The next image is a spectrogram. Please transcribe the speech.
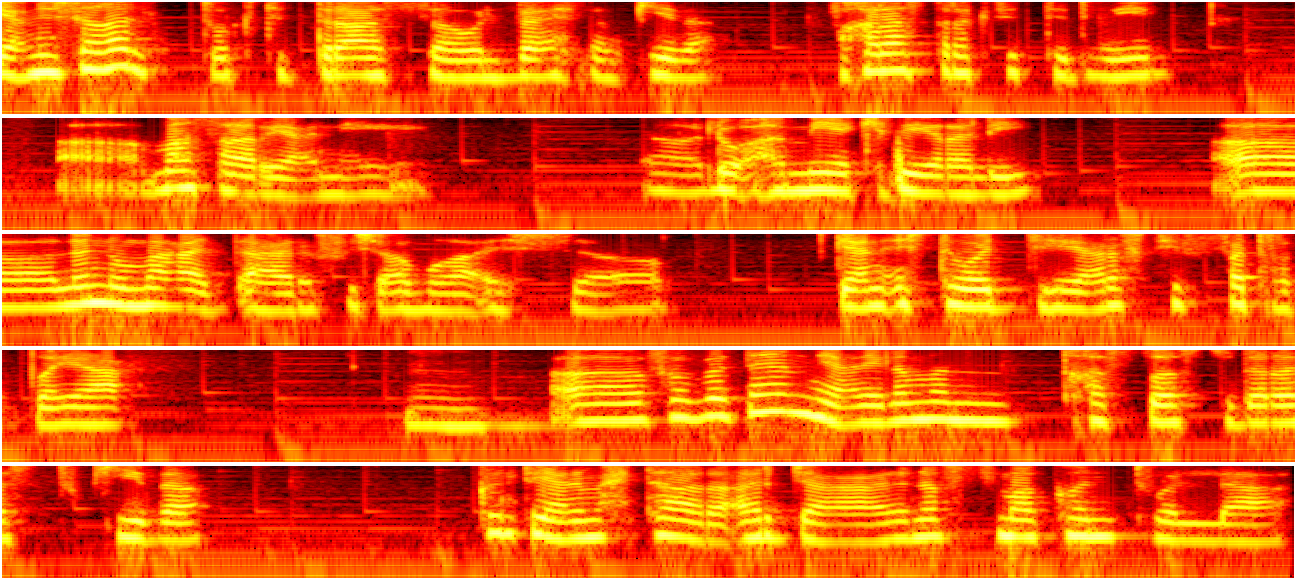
يعني انشغلت وقت الدراسة والبعثة وكذا فخلاص تركت التدوين. ما صار يعني له أهمية كثيرة لي. لأنه ما عاد أعرف إيش أبغى إيش يعني إيش توجهي؟ عرفتي؟ في فترة ضياع. آه فبعدين يعني لما تخصصت ودرست وكذا كنت يعني محتارة أرجع على نفس ما كنت ولا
